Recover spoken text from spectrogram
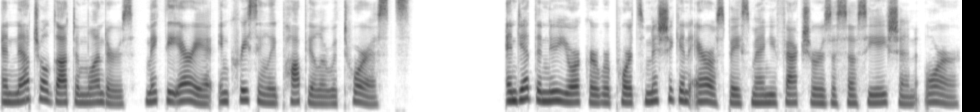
and natural Gotham wonders make the area increasingly popular with tourists. And yet, the New Yorker reports Michigan Aerospace Manufacturers Association, or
